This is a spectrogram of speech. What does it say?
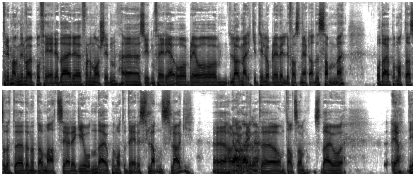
Trym Hagner var jo på ferie der eh, for noen år siden, eh, sydenferie, og ble jo, la merke til og ble veldig fascinert av det samme. Og det er jo på en måte, altså dette, Denne Dalmatia-regionen det er jo på en måte deres landslag, eh, har det Ja, det jo blitt eh, omtalt som. Så det er jo ja, de,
